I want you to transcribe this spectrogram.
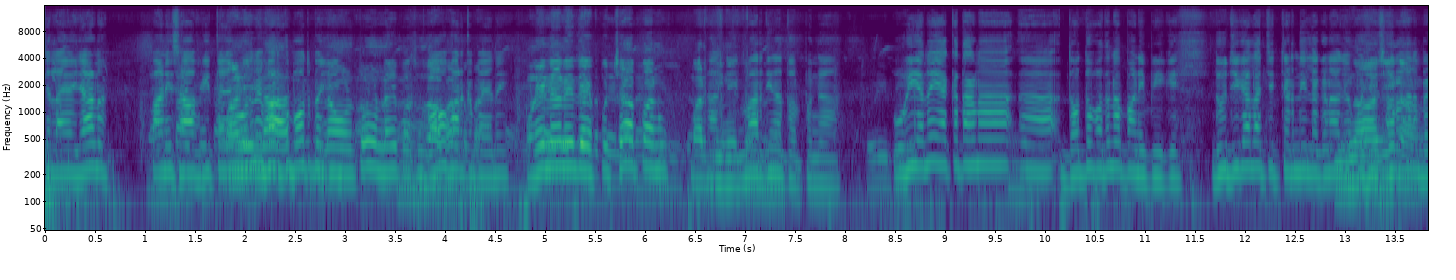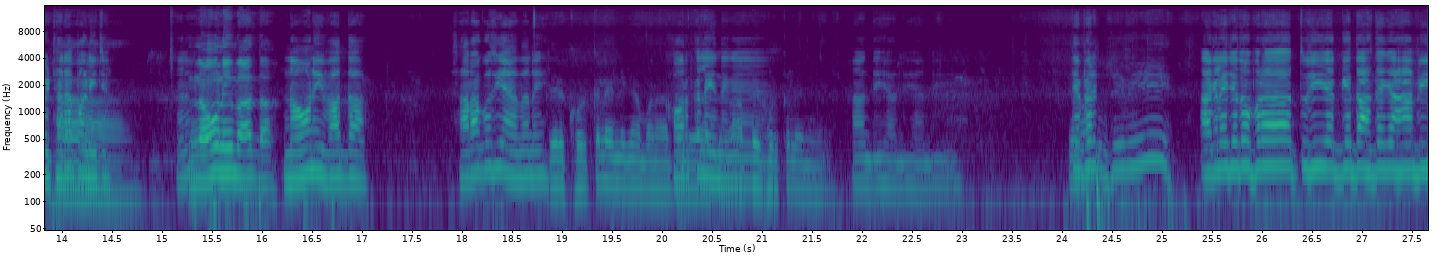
ਚਲਾਏ ਜਾਣ ਪਾਣੀ ਸਾਫ਼ ਕੀਤਾ ਜਾਵੇ ਉਹਦੇ ਨਾਲ ਫ਼ਰਕ ਬਹੁਤ ਪੈ ਜਾਂਦਾ ਨਹਾਉਣ ਧੋਣ ਨਾਲ ਹੀ ਪਸ਼ੂ ਦਾ ਬਹੁਤ ਫ਼ਰਕ ਪੈ ਜਾਂਦਾ। ਹੁਣ ਇਹਨਾਂ ਨੇ ਦੇਖ ਪੁੱਛਿਆ ਆਪਾਂ ਨੂੰ ਮਰਜ਼ੀ ਨੇ ਮਰਜ਼ੀ ਨਾਲ ਤੁਰ ਪੰਗਾ ਉਹੀ ਹੈ ਨਾ ਇੱਕ ਤਾਂ ਨਾ ਅਹ, ਦੁੱਧ ਵਧਣਾ ਪਾਣੀ ਪੀ ਕੇ ਦੂਜੀ ਗੱਲ ਆ ਚਿੱਚੜ ਨਹੀਂ ਲੱਗਣਾ ਜੋ ਪਸ਼ੂ ਸਾਰਾ ਦਿਨ ਬੈਠਾ ਰਿਹਾ ਪਾਣੀ 'ਚ। ਨੌ ਨਹੀਂ ਵੱਧਦਾ। ਨਾ ਨਹੀਂ ਵਾਧਾ ਸਾਰਾ ਕੁਝ ਹੀ ਆ ਜਾਂਦਾ ਨੇ ਫਿਰ ਖੁਰਕ ਲੈਂਦੀਆਂ ਬਣਾ ਖੁਰਕ ਲੈਂਦੀਆਂ। ਆਪੇ ਖੁਰਕ ਲੈਂਦੀਆਂ। ਹਾਂਜੀ ਹਾਂਜੀ ਹਾਂਜੀ। ਤੇ ਫਿਰ ਤੁਸੀਂ ਵੀ ਅਗਲੇ ਜਦੋਂ ਫਿਰ ਤੁਸੀਂ ਅੱਗੇ ਦੱਸ ਦੇਗਾ ਹਾਂ ਵੀ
